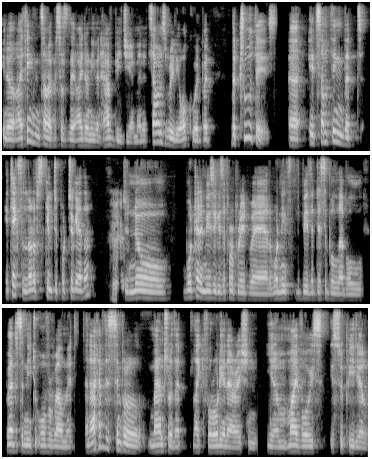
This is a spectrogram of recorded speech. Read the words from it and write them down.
you know I think in some episodes that I don't even have BGM, and it sounds really awkward. But the truth is, uh, it's something that it takes a lot of skill to put together to know what kind of music is appropriate where, what needs to be the decibel level, where does it need to overwhelm it. And I have this simple mantra that, like for audio narration, you know, my voice is superior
